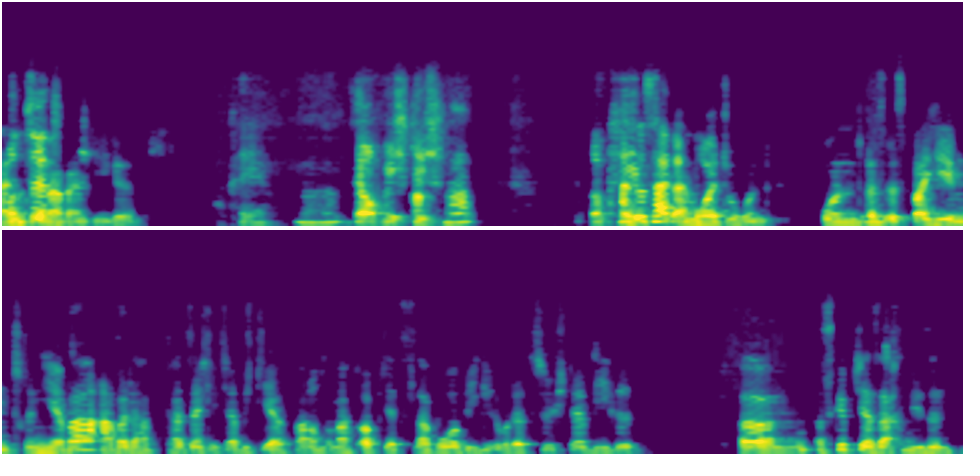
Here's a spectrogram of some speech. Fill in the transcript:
ein Thema beim Beagle. Okay, mhm. ist ja auch wichtig, ne? Okay. Also es ist halt ein Meutehund. Und mhm. es ist bei jedem trainierbar, aber da tatsächlich habe ich die Erfahrung gemacht, ob jetzt Laborbeagle oder Züchterbeagle. Ähm, es gibt ja Sachen, die sind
